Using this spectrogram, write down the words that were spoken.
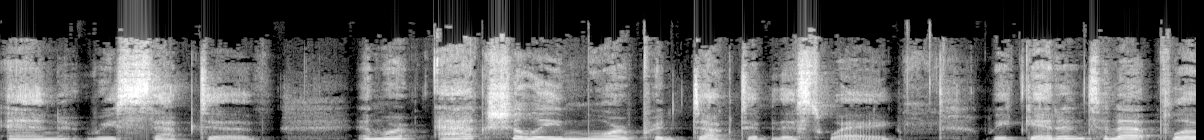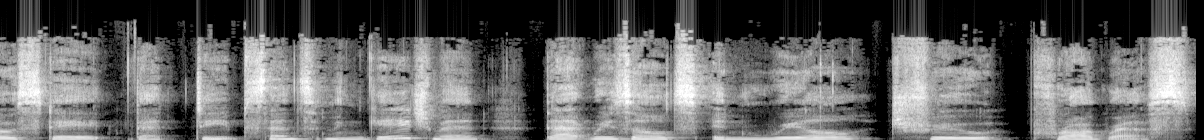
and receptive. And we're actually more productive this way. We get into that flow state, that deep sense of engagement that results in real, true progress.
